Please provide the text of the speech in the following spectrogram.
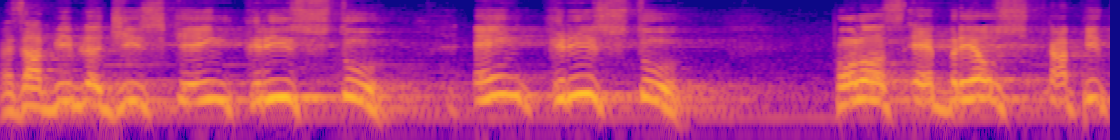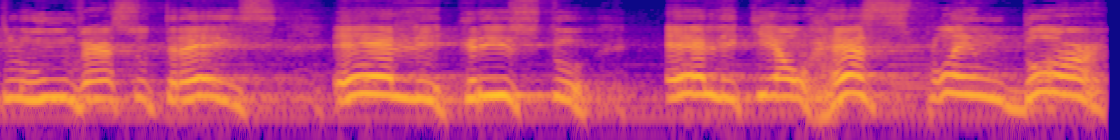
Mas a Bíblia diz que em Cristo, em Cristo, Hebreus capítulo 1, verso 3, Ele, Cristo, ele que é o resplendor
